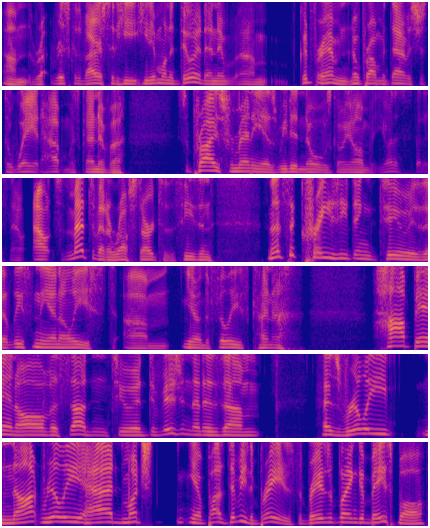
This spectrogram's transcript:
um, the risk of the virus, that he he didn't want to do it, and it, um, good for him. No problem with that. It was just the way it happened was kind of a surprise for many as we didn't know what was going on. But Yoenis Cespedes now out. So the Mets have had a rough start to the season. And that's the crazy thing, too, is at least in the NL East, um, you know, the Phillies kind of hop in all of a sudden to a division that is um, has really not really had much you know positivity. The Braves, the Braves are playing good baseball,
